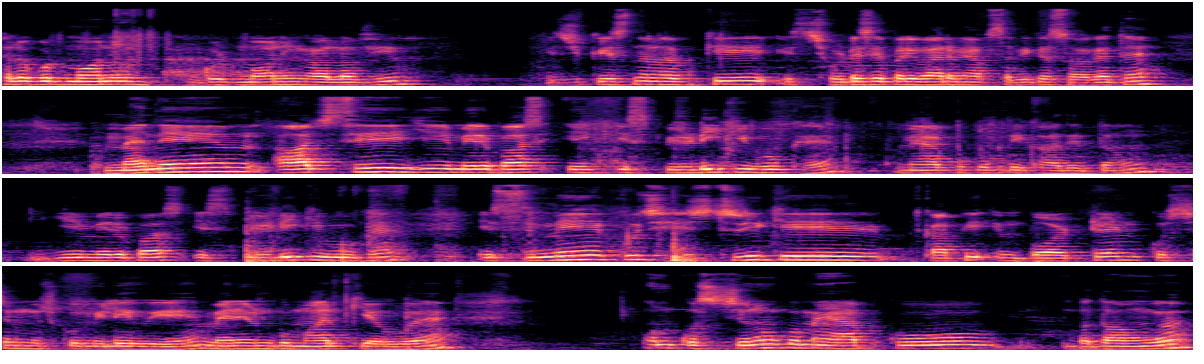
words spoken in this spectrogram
Hello good morning good morning all of you educational hub के इस छोटे से परिवार में आप सभी का स्वागत है। मैंने आज से ये मेरे पास एक स्पीडी की बुक है। मैं आपको बुक दिखा देता हूँ। ये मेरे पास स्पीडी की बुक है। इसमें कुछ हिस्ट्री के काफ़ी इम्पोर्टेंट क्वेश्चन मुझको मिले हुए हैं। मैंने उनको मार्क किया हुआ है। उन क्वेश्चनों को मैं आपको बताऊँगा।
